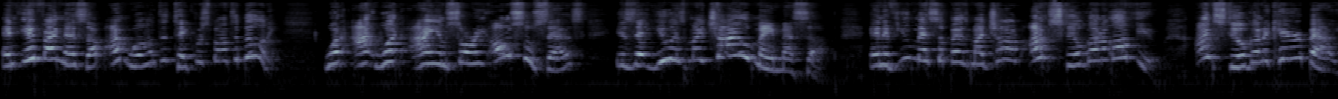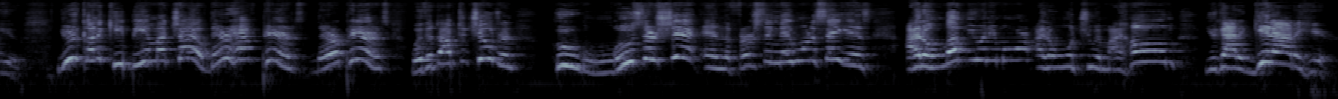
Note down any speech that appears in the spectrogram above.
And if I mess up, I'm willing to take responsibility. What I what I am sorry also says is that you as my child may mess up. And if you mess up as my child, I'm still going to love you. I'm still going to care about you. You're going to keep being my child. There have parents, there are parents with adopted children who lose their shit and the first thing they want to say is, I don't love you anymore. I don't want you in my home. You got to get out of here.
